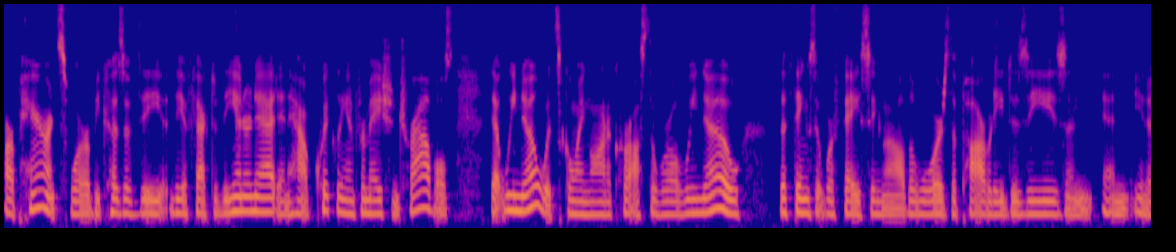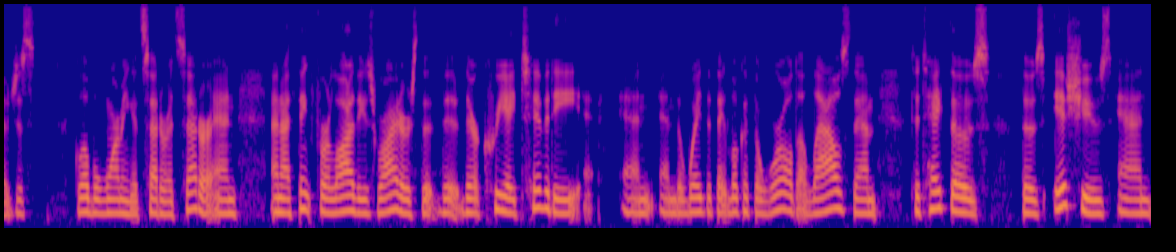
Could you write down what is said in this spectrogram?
our parents were because of the, the effect of the internet and how quickly information travels, that we know what's going on across the world. We know the things that we're facing, all the wars, the poverty, disease, and and you know just global warming, et cetera, et cetera. And and I think for a lot of these writers, that the, their creativity and and the way that they look at the world allows them to take those those issues and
